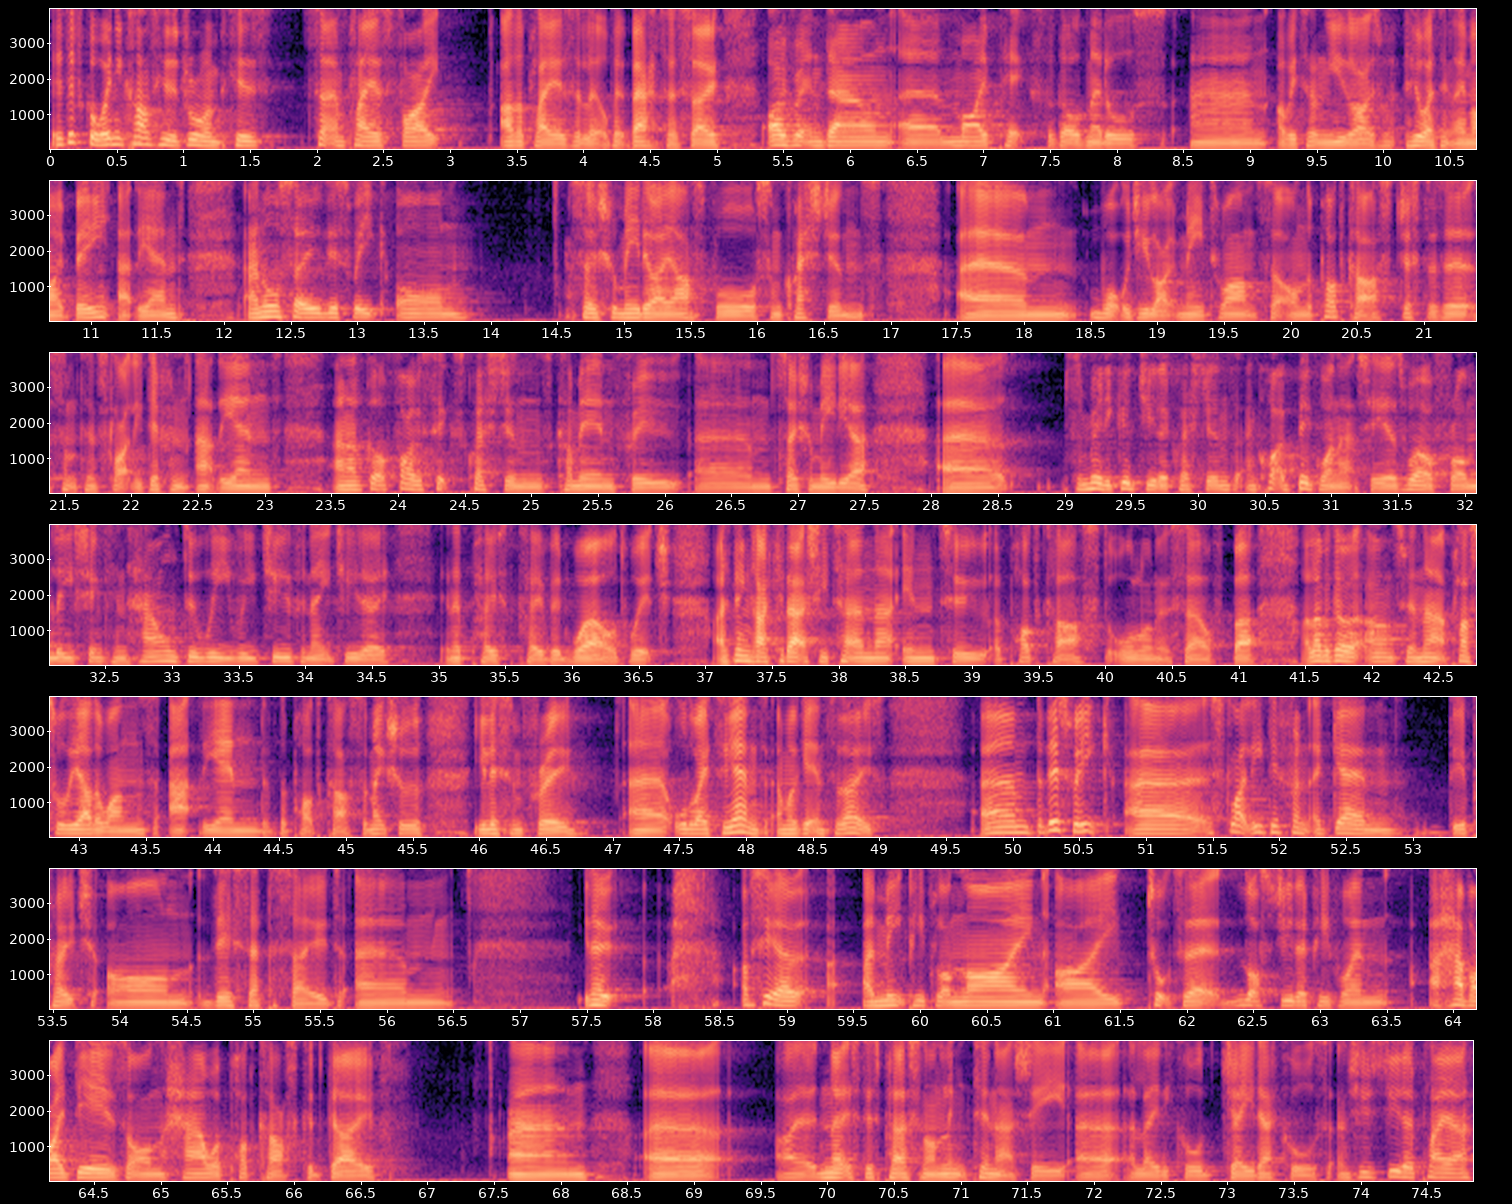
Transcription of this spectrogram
it's difficult when you can't see the drawing because certain players fight other players a little bit better. So I've written down uh, my picks for gold medals, and I'll be telling you guys who I think they might be at the end. And also this week on social media, I asked for some questions um, what would you like me to answer on the podcast, just as a something slightly different at the end. And I've got five or six questions come in through um, social media. Uh, some really good judo questions and quite a big one actually as well from Lee Shinkin. How do we rejuvenate judo in a post-COVID world? Which I think I could actually turn that into a podcast all on itself. But I'll have a go at answering that, plus all the other ones at the end of the podcast. So make sure you listen through uh, all the way to the end, and we'll get into those. Um, but this week, uh, slightly different again, the approach on this episode. Um, you know, obviously, I, I, meet people online, I talk to lots of judo people, and I have ideas on how a podcast could go. And uh, I noticed this person on LinkedIn actually, uh, a lady called Jade Eccles, and she's a judo player,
